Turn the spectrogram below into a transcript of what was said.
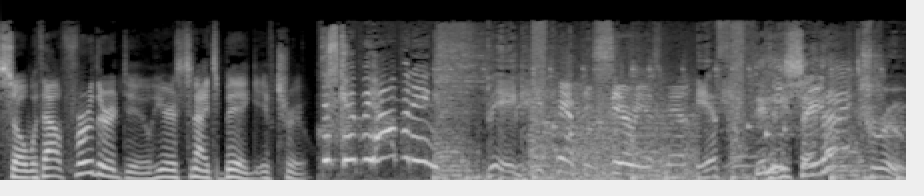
So, without further ado, here's tonight's big if true. This can't be happening! Big You Can't be serious, man. if. Did he say that? True.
